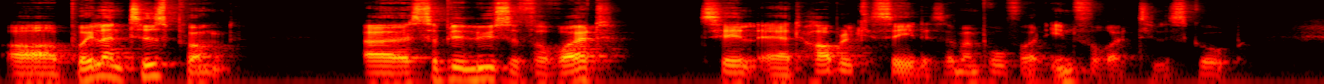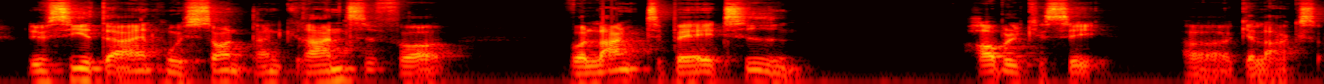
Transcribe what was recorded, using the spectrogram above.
Og på et eller andet tidspunkt, øh, så bliver lyset for rødt til, at Hubble kan se det, så man brug for et infrarødt teleskop. Det vil sige, at der er en horisont, der er en grænse for, hvor langt tilbage i tiden Hubble kan se øh, galakser.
